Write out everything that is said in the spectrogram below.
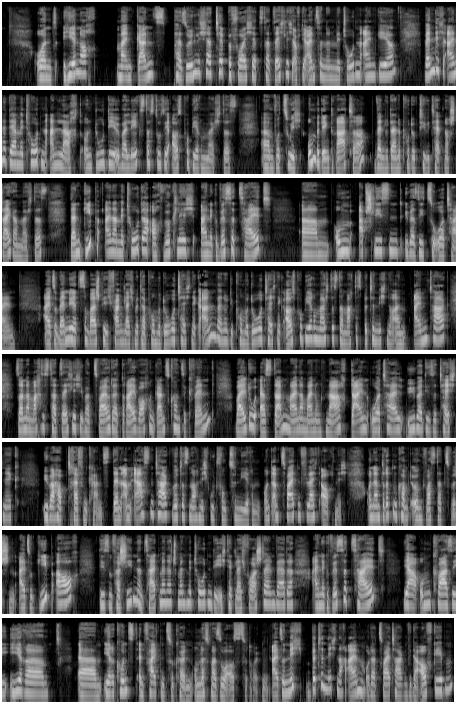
Und hier noch mein ganz persönlicher Tipp, bevor ich jetzt tatsächlich auf die einzelnen Methoden eingehe. Wenn dich eine der Methoden anlacht und du dir überlegst, dass du sie ausprobieren möchtest, ähm, wozu ich unbedingt rate, wenn du deine Produktivität noch steigern möchtest, dann gib einer Methode auch wirklich eine gewisse Zeit, ähm, um abschließend über sie zu urteilen. Also wenn du jetzt zum Beispiel, ich fange gleich mit der Pomodoro-Technik an, wenn du die Pomodoro-Technik ausprobieren möchtest, dann mach das bitte nicht nur an einem Tag, sondern mach es tatsächlich über zwei oder drei Wochen ganz konsequent, weil du erst dann meiner Meinung nach dein Urteil über diese Technik überhaupt treffen kannst. Denn am ersten Tag wird es noch nicht gut funktionieren und am zweiten vielleicht auch nicht. Und am dritten kommt irgendwas dazwischen. Also gib auch diesen verschiedenen Zeitmanagement-Methoden, die ich dir gleich vorstellen werde, eine gewisse Zeit, ja, um quasi ihre ähm, ihre Kunst entfalten zu können, um das mal so auszudrücken. Also nicht, bitte nicht nach einem oder zwei Tagen wieder aufgeben,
